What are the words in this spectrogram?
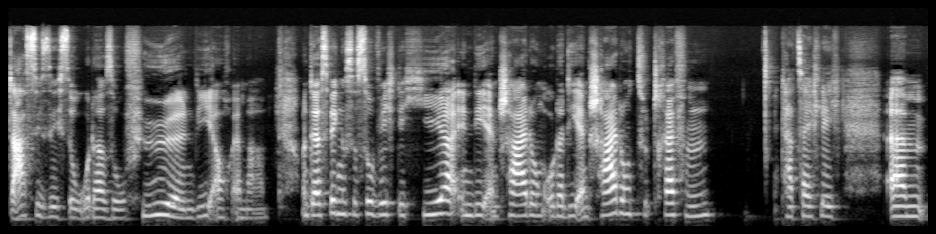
dass sie sich so oder so fühlen, wie auch immer. Und deswegen ist es so wichtig, hier in die Entscheidung oder die Entscheidung zu treffen, tatsächlich ähm,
